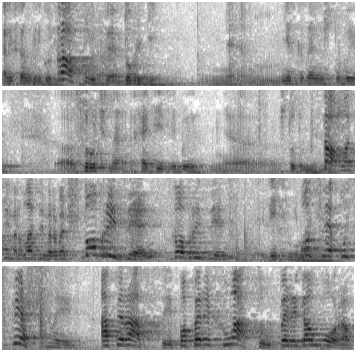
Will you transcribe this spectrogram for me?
Александр Григорьевич. Здравствуйте. Добрый день. Э, Мне сказали, что вы э, срочно хотели бы э, что-то мне Да, сообщить. Владимир Владимирович, добрый день. Добрый день. Весь внимание. После успешной операции по перехвату переговоров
